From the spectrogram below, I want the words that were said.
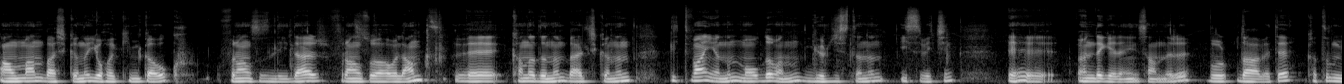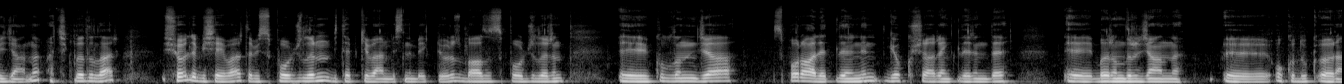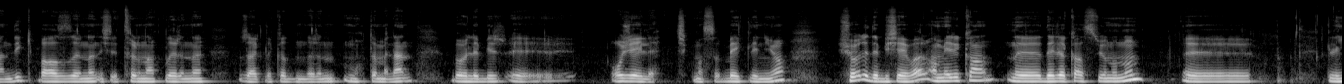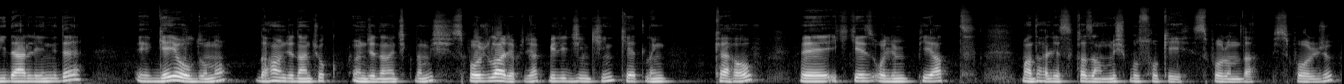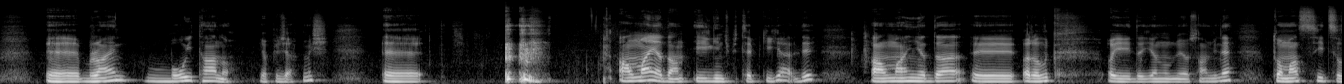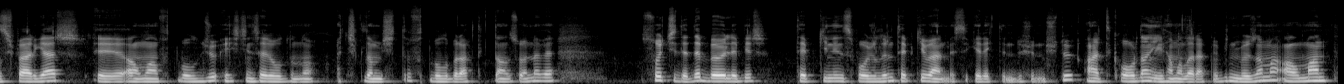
Alman Başkanı Joachim Gauck, Fransız lider François Hollande ve Kanada'nın, Belçika'nın, Litvanya'nın, Moldova'nın, Gürcistan'ın, İsveç'in e, önde gelen insanları bu davete katılmayacağını açıkladılar şöyle bir şey var. Tabii sporcuların bir tepki vermesini bekliyoruz. Bazı sporcuların e, kullanacağı spor aletlerinin gökkuşağı renklerinde e, barındıracağını e, okuduk, öğrendik. Bazılarının işte tırnaklarını özellikle kadınların muhtemelen böyle bir e, ojeyle çıkması bekleniyor. Şöyle de bir şey var. Amerikan e, delegasyonunun e, liderliğini de e, gay olduğunu daha önceden çok önceden açıklamış. Sporcular yapacak. Billie Jean King, Kathleen Kahov ve iki kez olimpiyat madalyası kazanmış bu hokey sporunda bir sporcu. Ee, Brian Boitano yapacakmış. Ee, Almanya'dan ilginç bir tepki geldi. Almanya'da e, Aralık ayıydı yanılmıyorsam yine Thomas Hitzelsperger e, Alman futbolcu eşcinsel olduğunu açıklamıştı futbolu bıraktıktan sonra ve Soçi'de de böyle bir tepkinin sporcuların tepki vermesi gerektiğini düşünmüştü. Artık oradan ilham alarak mı bilmiyoruz ama Alman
